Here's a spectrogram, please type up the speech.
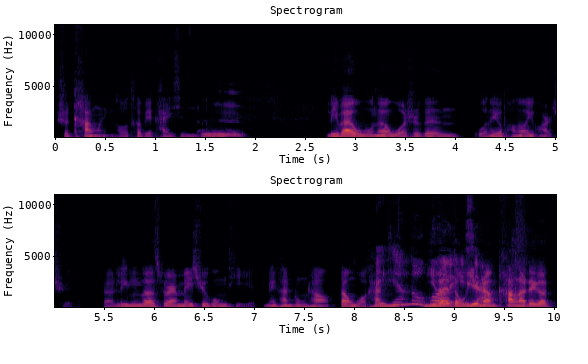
是看了以后特别开心的。嗯，礼拜五呢，我是跟我那个朋友一块去的。呃，玲子虽然没去工体，没看中超，但我看你在抖音上看了这个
